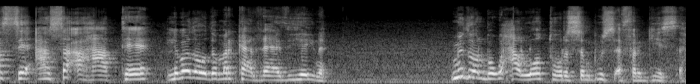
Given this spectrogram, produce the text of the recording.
ase hase ahaatee labadooda markaan raadiyeyna mid walba waxaa loo tuuray sambuus afargees ah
